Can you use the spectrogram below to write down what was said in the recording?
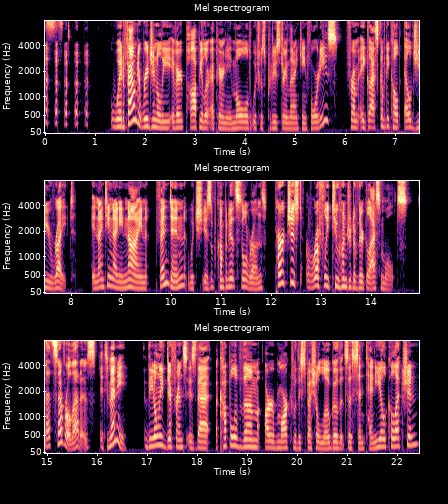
When found originally a very popular Epergne mold, which was produced during the 1940s from a glass company called LG Wright. In 1999, Fenton, which is a company that still runs, purchased roughly 200 of their glass molds. That's several, that is. It's many. The only difference is that a couple of them are marked with a special logo that says Centennial Collection.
